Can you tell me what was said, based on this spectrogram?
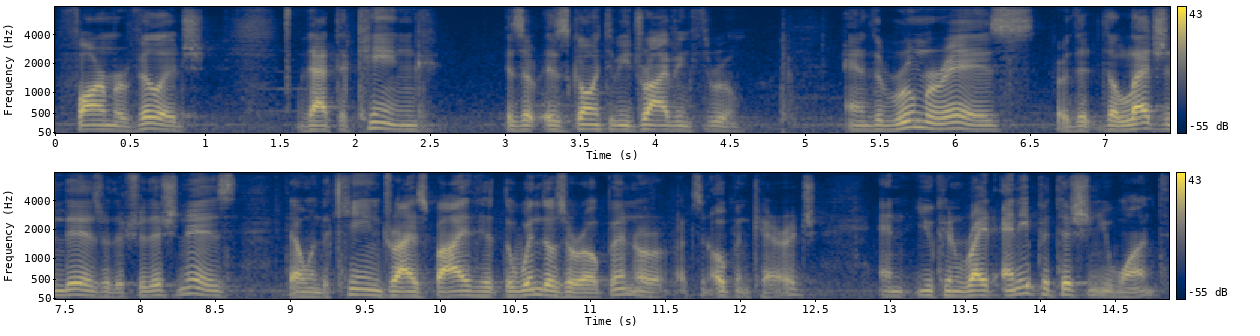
farm or village that the king is, is going to be driving through. And the rumor is, or the, the legend is, or the tradition is, that when the king drives by, the windows are open, or it's an open carriage, and you can write any petition you want,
